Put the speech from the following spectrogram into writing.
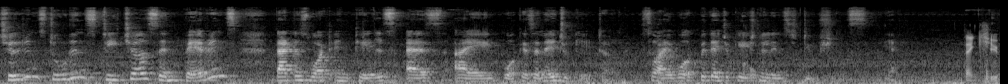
children students teachers and parents. That is what entails as i work as an educator so I work with educational institutions. Yeah. Thank you.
